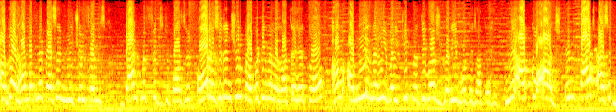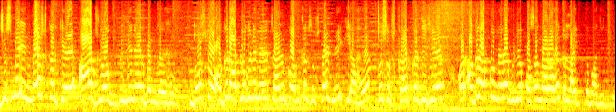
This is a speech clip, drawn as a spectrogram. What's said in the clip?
अगर हम अपने पैसे म्यूचुअल फंड्स, बैंक में फिक्स डिपॉजिट और रेसिडेंशियल प्रॉपर्टी में लगाते हैं तो हम अमीर नहीं, बल्कि प्रतिवर्ष गरीब होते जाते हैं। मैं आपको आज इन पाँच ऐसे, जिसमें इन्वेस्ट करके आज लोग बिलियनर बन गए हैं। दोस्तों, अगर आप लोगों ने मेरे चैनल को अभी तक सब्सक्राइब नहीं किया है तो सब्सक्राइब कर दीजिए और अगर आपको मेरा वीडियो पसंद आ रहा है तो लाइक दबा दीजिए,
